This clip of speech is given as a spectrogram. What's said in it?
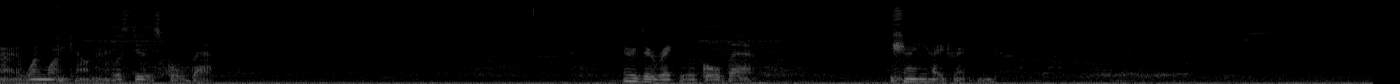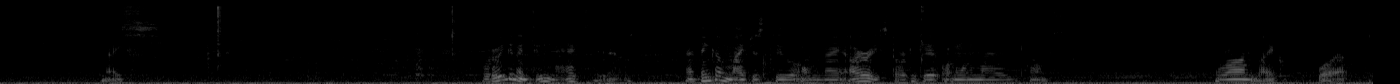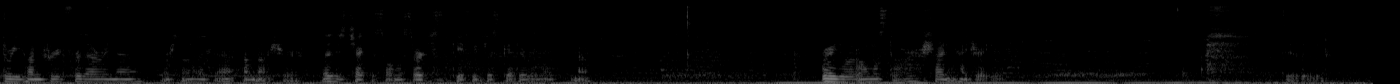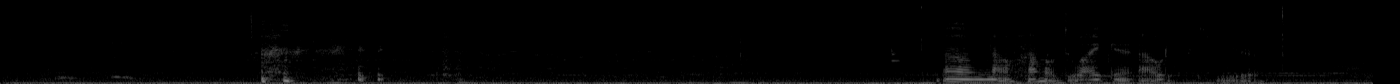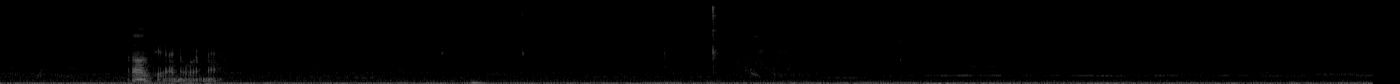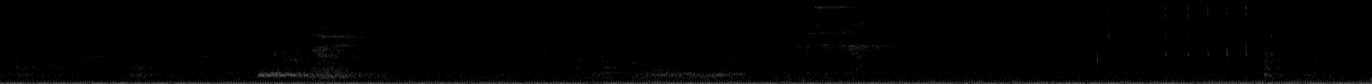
Alright, one more encounter. Let's do this gold bat. There's a regular Golbat. Shiny Hydreigon. Do next, dude? I think I might just do Omanyte. I already started it on one of my other accounts. We're on like, what, 300 for that right now? Or something like that? I'm not sure. Let's just check this Omastar just in case we just get it right now. No. Regular Omastar, Shiny Hydrated. How do I get out of here? Okay, I know where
